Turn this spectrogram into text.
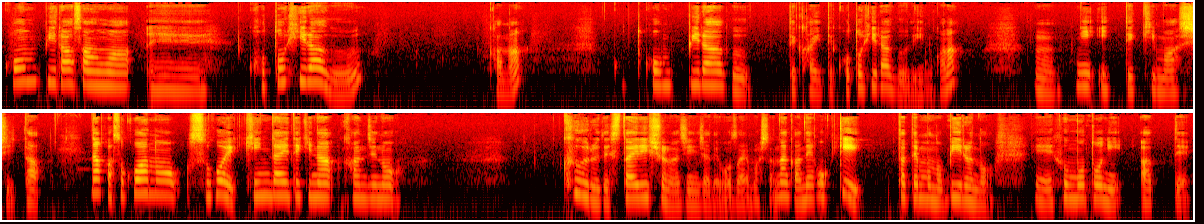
コンピラさんはえー、琴平宮かな？コンピラ宮って書いて琴平宮でいいのかな？うんに行ってきました。なんかそこはあのすごい近代的な感じのクールでスタイリッシュな神社でございました。なんかね大きい建物ビルの、えー、麓にあって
